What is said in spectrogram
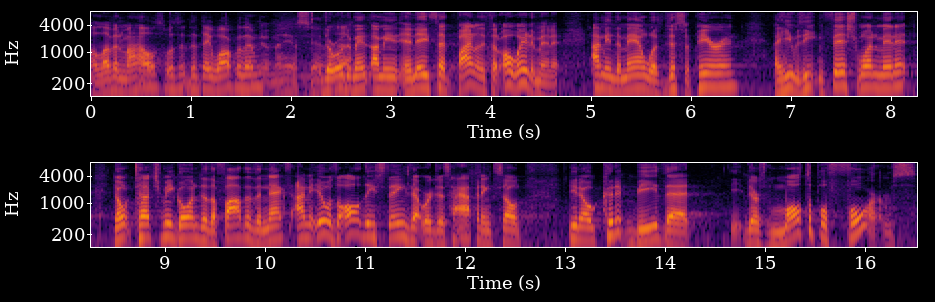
11 miles? Was it that they walked with him? Emmaus, yeah. The road yeah. to Emmaus. I mean, and they said finally, they said, "Oh, wait a minute." I mean, the man was disappearing. And he was eating fish one minute. Don't touch me. Going to the Father the next. I mean, it was all these things that were just happening. So, you know, could it be that there's multiple forms?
